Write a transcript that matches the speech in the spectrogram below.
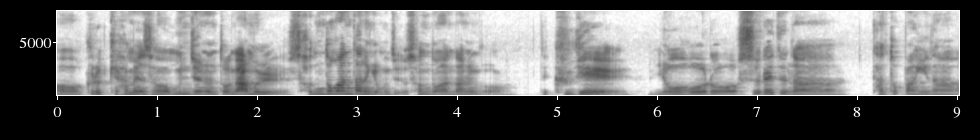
어, 그렇게 하면서 문제는 또 남을 선동한다는 게 문제죠. 선동한다는 거. 근데 그게 여러 스레드나 단톡방이나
